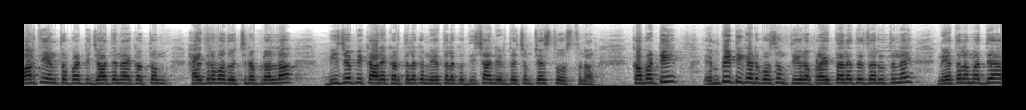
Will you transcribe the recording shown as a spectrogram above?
భారతీయ జనతా పార్టీ జాతీయ నాయకత్వం హైదరాబాద్ వచ్చినప్పుడల్లా బీజేపీ కార్యకర్తలకు నేతలకు దిశానిర్దేశం చేస్తూ వస్తున్నారు. కాబట్టి ఎంపీ టికెట్ కోసం తీవ్ర ప్రయత్నాలు అయితే జరుగుతున్నాయి. నేతల మధ్య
